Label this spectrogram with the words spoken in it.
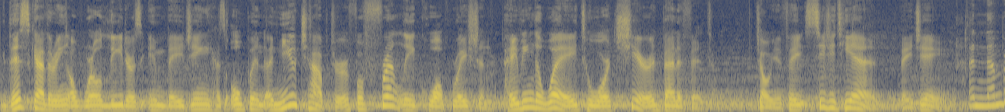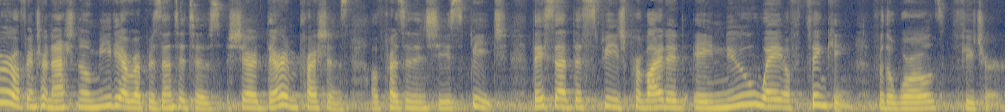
this gathering of world leaders in Beijing has opened a new chapter for friendly cooperation, paving the way toward shared benefit. Zhao Yunfei, CGTN, Beijing. A number of international media representatives shared their impressions of President Xi's speech. They said the speech provided a new way of thinking for the world's future.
